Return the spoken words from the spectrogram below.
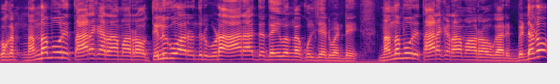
ఒక నందమూరి తారక రామారావు తెలుగు వారందరూ కూడా ఆరాధ్య దైవంగా కొలిచేటువంటి నందమూరి తారక రామారావు గారి బిడ్డను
